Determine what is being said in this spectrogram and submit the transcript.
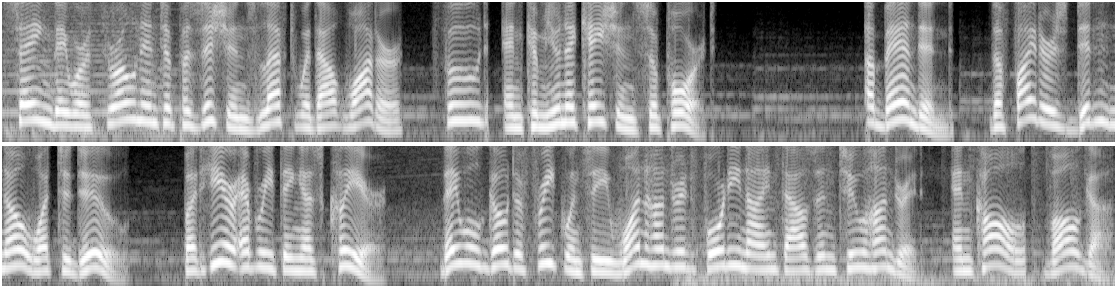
saying they were thrown into positions left without water, food, and communication support. Abandoned, the fighters didn't know what to do. But here everything is clear. They will go to frequency 149,200 and call Volga.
